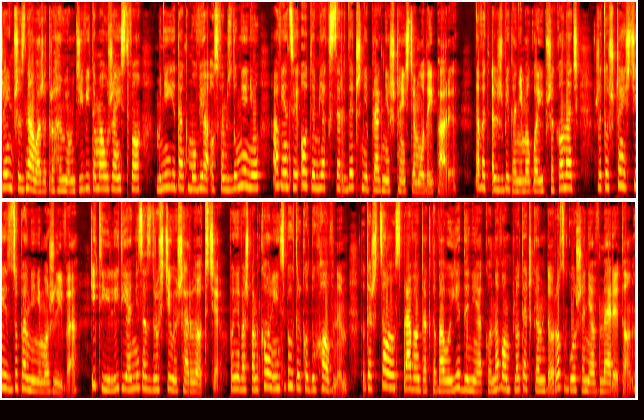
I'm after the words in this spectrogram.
Jane przyznała, że trochę ją dziwi to małżeństwo, mniej jednak mówiła o swym zdumieniu, a więcej o tym, jak serdecznie pragnie szczęścia młodej pary. Nawet Elżbieta nie mogła jej przekonać, że to szczęście jest zupełnie niemożliwe. Kitty i Lydia nie zazdrościły Charlotcie, ponieważ pan Collins był tylko duchownym, to też całą sprawę traktowały jedynie jako nową ploteczkę do rozgłoszenia w Meryton.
